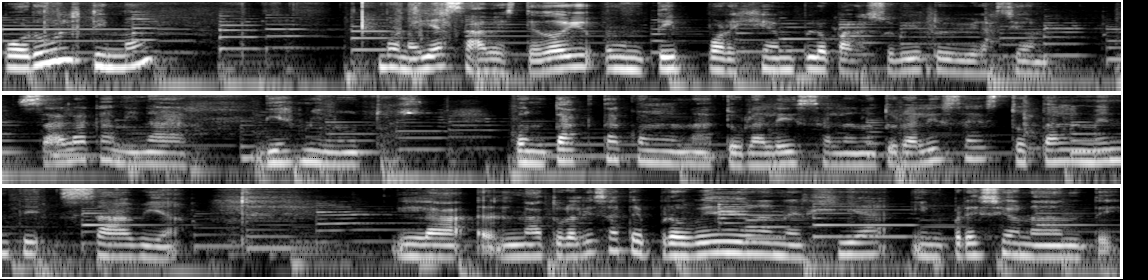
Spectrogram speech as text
Por último, bueno, ya sabes, te doy un tip, por ejemplo, para subir tu vibración Sal a caminar 10 minutos. Contacta con la naturaleza. La naturaleza es totalmente sabia. La naturaleza te provee de una energía impresionante.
